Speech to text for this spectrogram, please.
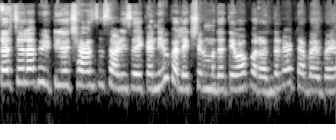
तर चला भेटूया छान साडीचा एका न्यू कलेक्शनमध्ये. तेव्हापर्यंत टाटा बाय बाय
